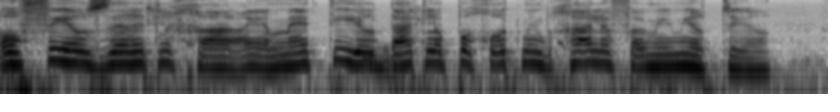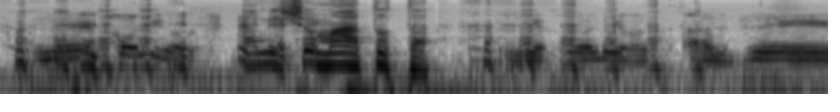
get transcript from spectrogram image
אופי עוזרת לך, האמת היא, יודעת לא פחות ממך, לפעמים יותר. יכול להיות. אני שומעת אותה. יכול להיות. אז אה,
